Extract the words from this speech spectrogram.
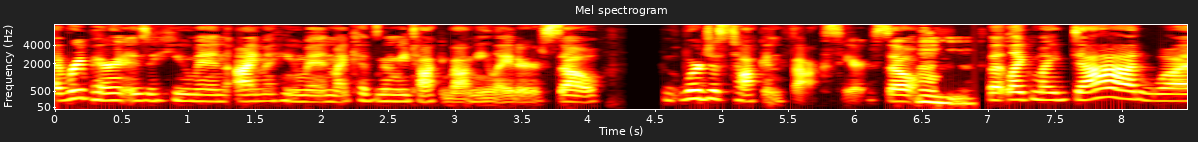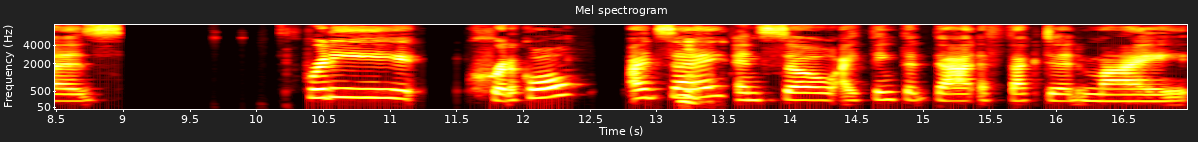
every parent is a human. I'm a human. My kid's going to be talking about me later. So, we're just talking facts here. So, mm-hmm. but like, my dad was pretty critical I'd say. Yeah. And so I think that that affected my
